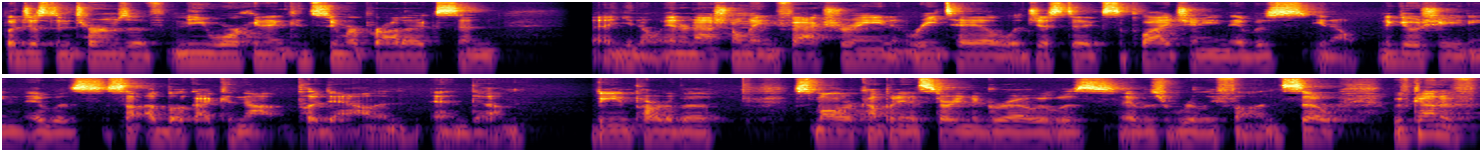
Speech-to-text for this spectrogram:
but just in terms of me working in consumer products and uh, you know international manufacturing and retail logistics supply chain it was you know negotiating. It was a book i could not put down and and um, being part of a smaller company that's starting to grow it was it was really fun. So we've kind of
